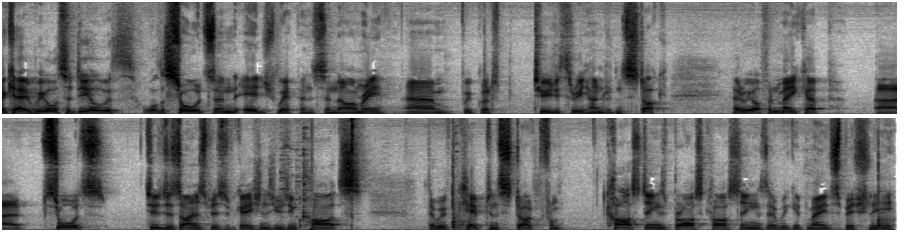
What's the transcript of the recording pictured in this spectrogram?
Okay, we also deal with all the swords and edged weapons in the armory. Um, we've got two to three hundred in stock, and we often make up uh, swords to design specifications using parts that we've kept in stock from castings, brass castings that we get made specially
